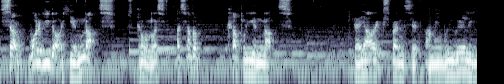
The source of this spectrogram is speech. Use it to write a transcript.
So, what have you got here? Nuts. Come on, let's let's have a couple of your nuts. They are expensive. I mean, we really.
